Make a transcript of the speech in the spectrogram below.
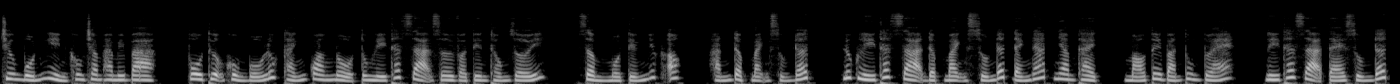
Chương 4023, vô thượng khủng bố lúc thánh quang nổ tung lý thất dạ rơi vào tiên thống giới, rầm một tiếng nhức óc, hắn đập mạnh xuống đất, lúc lý thất dạ đập mạnh xuống đất đánh nát nham thạch, máu tươi bắn tung tóe, lý thất dạ té xuống đất,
